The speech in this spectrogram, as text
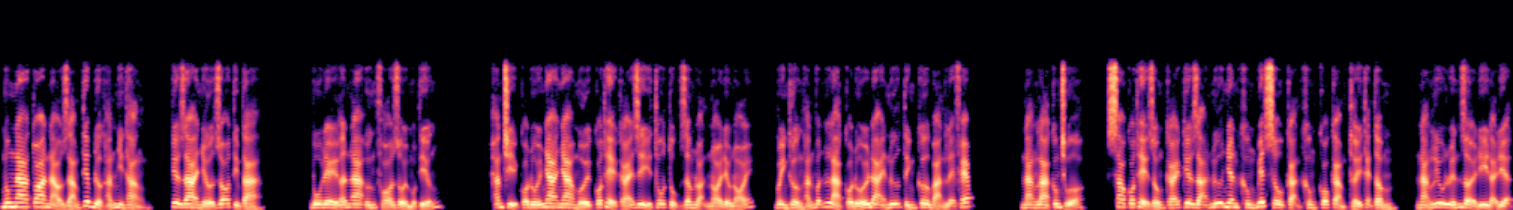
Mông na toa nào dám tiếp được hắn nhìn thẳng, kia ra nhớ rõ tìm ta. Bồ đề ân a ứng phó rồi một tiếng. Hắn chỉ có đối nha nha mới có thể cái gì thô tục dâm loạn nói đều nói, bình thường hắn vẫn là có đối đại nữ tính cơ bản lễ phép. Nàng là công chúa, sao có thể giống cái kia dạ nữ nhân không biết sâu cạn không có cảm thấy thẹn tâm, nàng lưu luyến rời đi đại điện,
